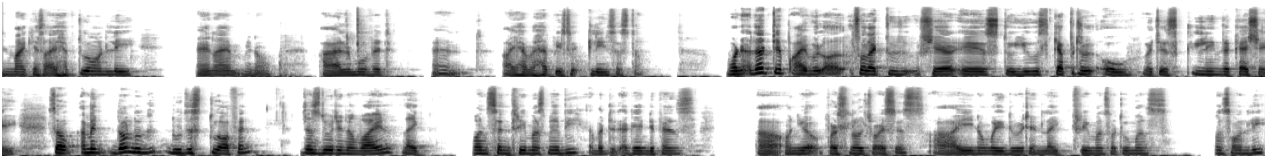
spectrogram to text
In my case I have two only and I'm you know I'll remove it and I have a happy clean system. One other tip I will also like to share is to use capital O which is cleaning the cache. So I mean don't do, do this too often. Just do it in a while like once in three months maybe but it again depends uh, on your personal choices. I normally do it in like three months or two months once only.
